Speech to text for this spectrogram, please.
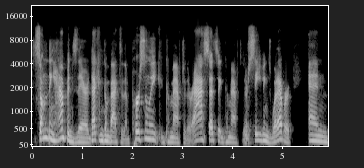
something happens there that can come back to them personally it can come after their assets it can come after their savings whatever and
